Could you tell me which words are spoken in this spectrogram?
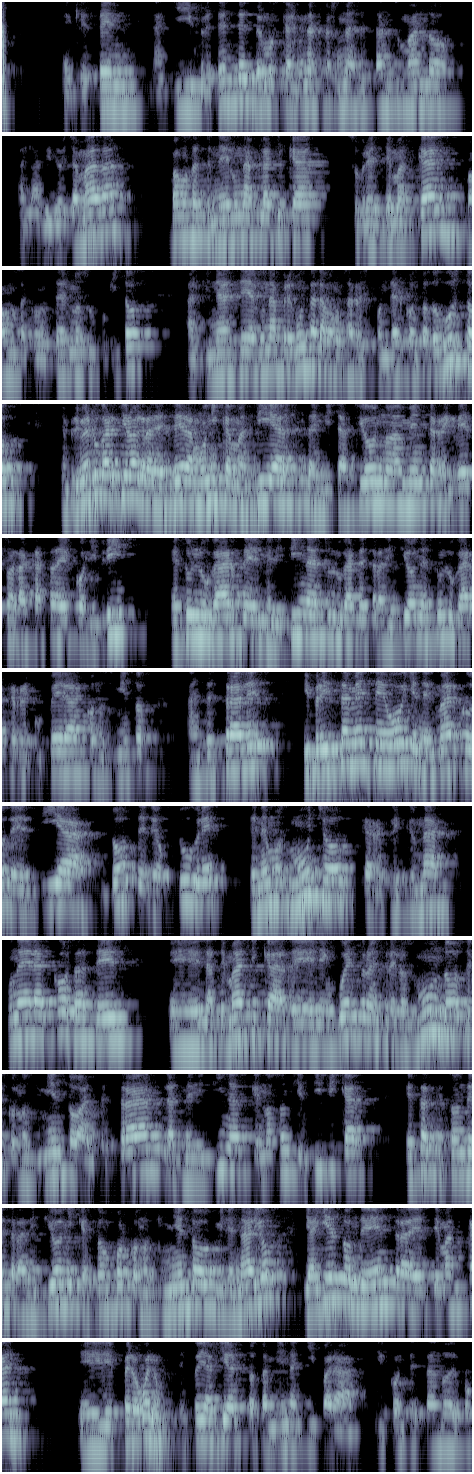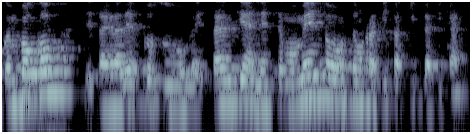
eh, que estén aquí presentes. Vemos que algunas personas están sumando a la videollamada. Vamos a tener una plática sobre el temazcal, vamos a conocernos un poquito. Al final, si hay alguna pregunta, la vamos a responder con todo gusto. En primer lugar, quiero agradecer a Mónica Macías la invitación. Nuevamente regreso a la Casa de Colibrí. Es un lugar de medicina, es un lugar de tradición, es un lugar que recupera conocimientos ancestrales. Y precisamente hoy, en el marco del día 12 de octubre, tenemos mucho que reflexionar. Una de las cosas es eh, la temática del encuentro entre los mundos, el conocimiento ancestral, las medicinas que no son científicas, estas que son de tradición y que son por conocimiento milenario, y ahí es donde entra el temazcal. Eh, pero bueno, estoy abierto también aquí para ir contestando de poco en poco. Les agradezco su estancia en este momento. Vamos a estar un ratito aquí platicando.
